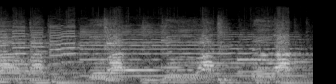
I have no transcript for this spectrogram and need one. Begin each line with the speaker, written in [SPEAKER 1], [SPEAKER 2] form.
[SPEAKER 1] do up, do up, do do up.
